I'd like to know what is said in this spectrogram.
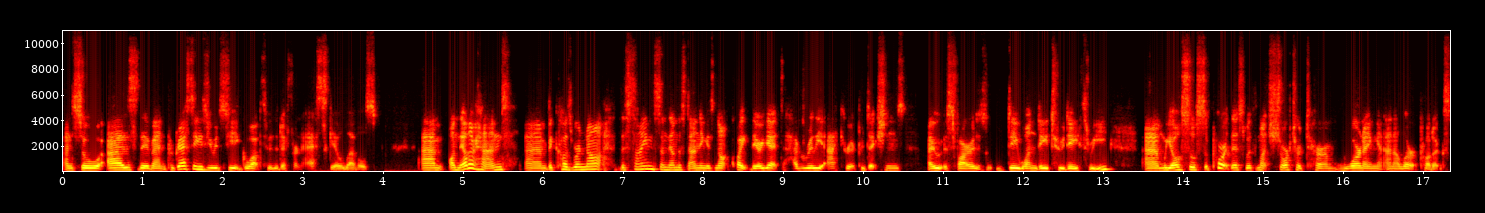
And so as the event progresses, you would see it go up through the different S scale levels. Um, on the other hand, um, because we're not, the science and the understanding is not quite there yet to have really accurate predictions out as far as day one, day two, day three. And we also support this with much shorter term warning and alert products.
